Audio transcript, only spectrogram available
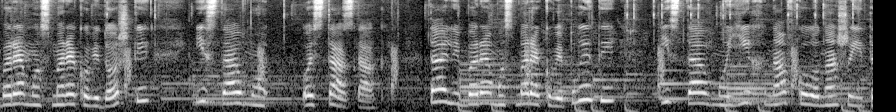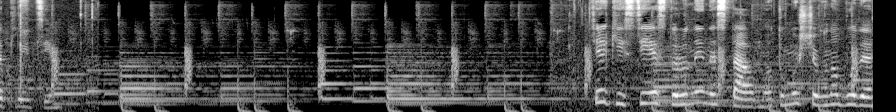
беремо смерекові дошки і ставимо ось так. так. Далі беремо смерекові плити і ставимо їх навколо нашої теплиці. Тільки з цієї сторони не ставимо, тому що воно буде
